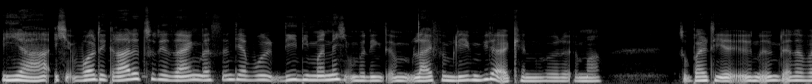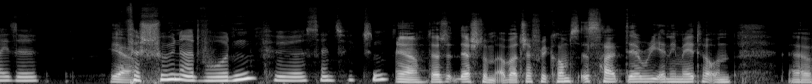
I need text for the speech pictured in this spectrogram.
Ja, ich wollte gerade zu dir sagen, das sind ja wohl die, die man nicht unbedingt im live im Leben wiedererkennen würde immer. Sobald die in irgendeiner Weise Ja. verschönert wurden für Science Fiction. Ja, das, das stimmt. Aber Jeffrey Combs ist halt der Reanimator und äh,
